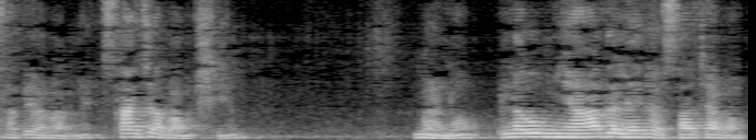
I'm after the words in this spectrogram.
စားပြပါမယ်စားကြပါအောင်ရှင်ဒီမှာနော်ဘယ်လိုများတယ်လဲဆိုတော့စားကြပါဦး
